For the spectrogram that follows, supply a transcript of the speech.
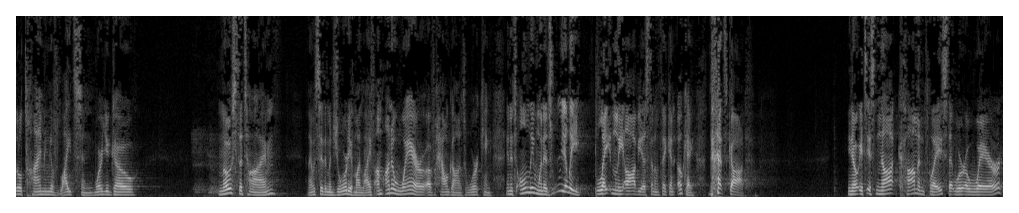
little timing of lights and where you go. Most of the time, and I would say the majority of my life, I'm unaware of how God's working. And it's only when it's really blatantly obvious that I'm thinking, okay, that's God. You know, it's, it's not commonplace that we're aware,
